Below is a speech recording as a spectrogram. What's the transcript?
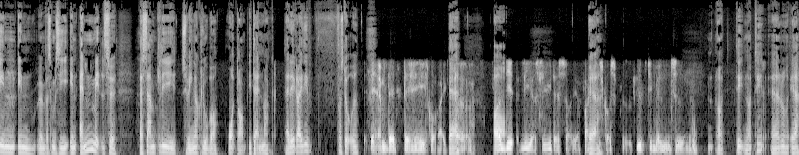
en, en, hvad skal man sige, en anmeldelse af samtlige svingerklubber rundt om i Danmark. Er det ikke rigtigt forstået? Jamen, det, det er helt korrekt. Ja. Og, og lige, lige at sige det, så er jeg faktisk ja. også blevet gift i mellemtiden. Nå, det, nå, det er du, ja.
